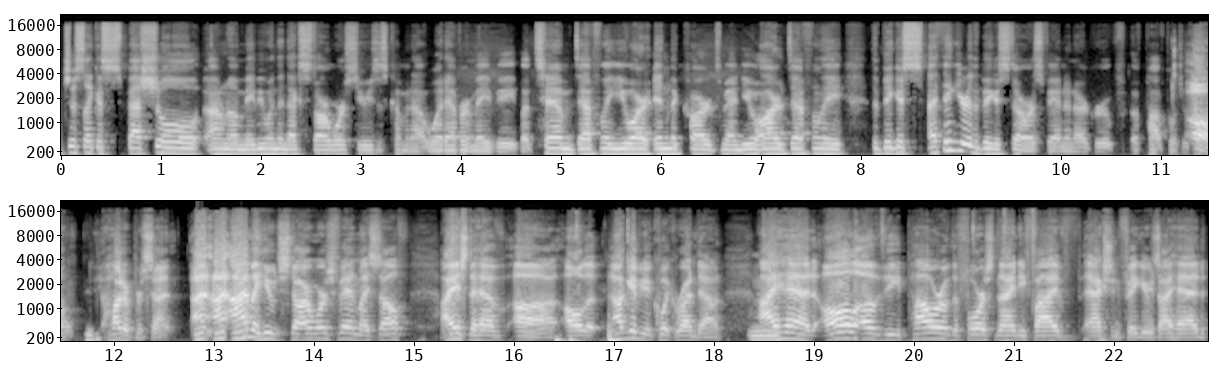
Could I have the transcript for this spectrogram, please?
just like a special, I don't know, maybe when the next Star Wars series is coming out, whatever it may be. But Tim, definitely you are in the cards, man. You are definitely the biggest. I think you're the biggest Star Wars fan in our group of pop culture. Oh, 100%. I, I, I'm a huge Star Wars fan myself. I used to have uh, all the. I'll give you a quick rundown. I had all of the Power of the Force 95 action figures. I had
